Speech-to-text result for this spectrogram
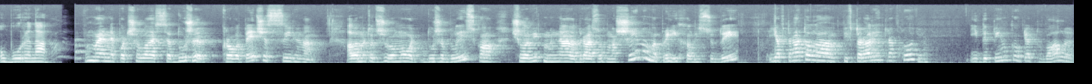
обурена. В мене почалася дуже кровотеча сильна, але ми тут живемо дуже близько. Чоловік мене одразу в машину, ми приїхали сюди. Я втратила півтора літра крові і дитинку врятували.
